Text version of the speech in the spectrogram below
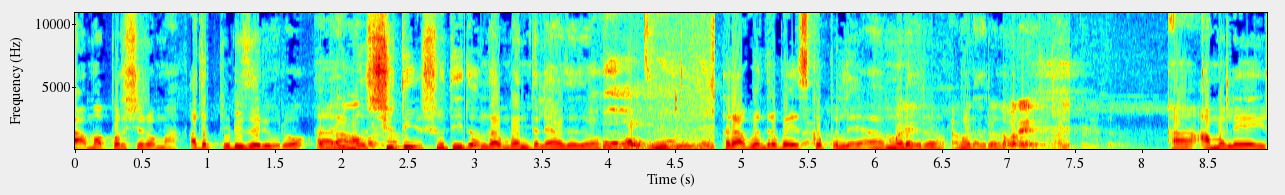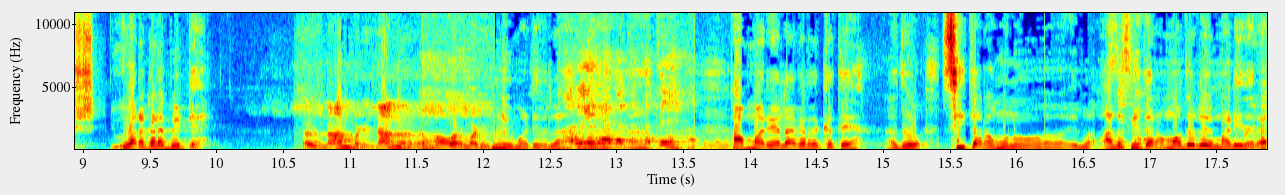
ರಾಮ ಪರಶುರಾಮ ಅದ ಪ್ರೊಡ್ಯೂಸರ್ ಇವರು. ಇನ್ನು ಶ್ರುತಿ ಶ್ರುತಿದು ಒಂದು ಬಂತಲ್ಲ ಯಾವ್ದು ಹೇಳ್ತೀನಿ ರಾಘವೇಂದ್ರ ಬಯೋಸ್ಕೋಪ್ ಅಲ್ಲಿ ಮಾಡಿದ್ರು ಮಾಡಿದ್ರು. ಆಮೇಲೆ ಹೊರಗಡೆ ಬೇಟೆ. ಅದು ನಾನು ಮಾಡಿ ನಾನು ನಮ್ಮ ಮಾಡಿ ನೀವು ಮಾಡಿದ್ರಲ್ಲ? ಆ ಮರೆಯಲಾಗದ ಕತೆ ಅದು. ಸೀತಾರಾಮನು ಅದು ಸೀತಾರಾಮ ಮಾಡಿದ್ದಾರೆ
